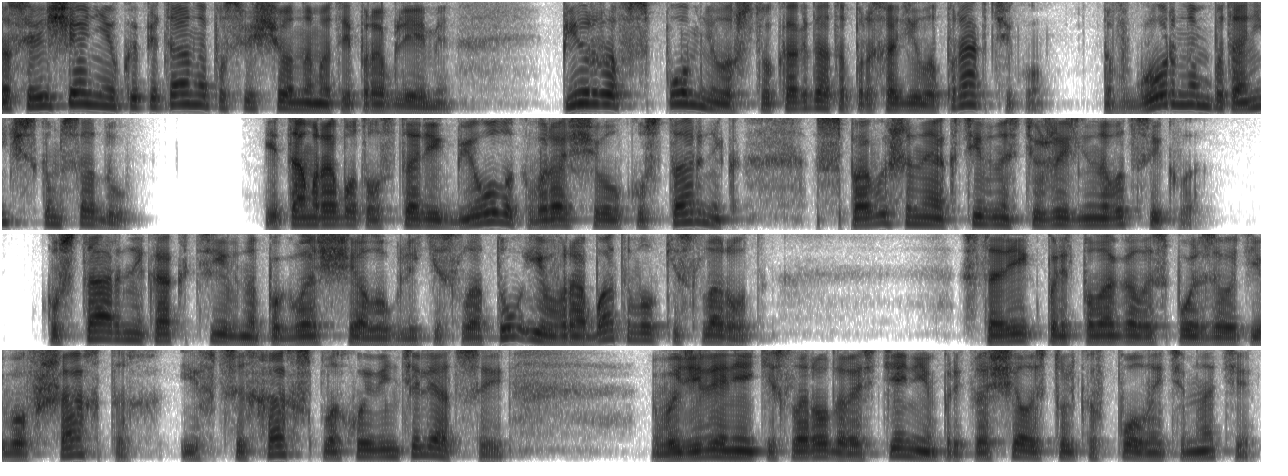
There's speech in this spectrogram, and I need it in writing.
На совещании у капитана, посвященном этой проблеме, Пирра вспомнила, что когда-то проходила практику в горном ботаническом саду. И там работал старик-биолог, выращивал кустарник с повышенной активностью жизненного цикла. Кустарник активно поглощал углекислоту и вырабатывал кислород. Старик предполагал использовать его в шахтах и в цехах с плохой вентиляцией. Выделение кислорода растениям прекращалось только в полной темноте.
